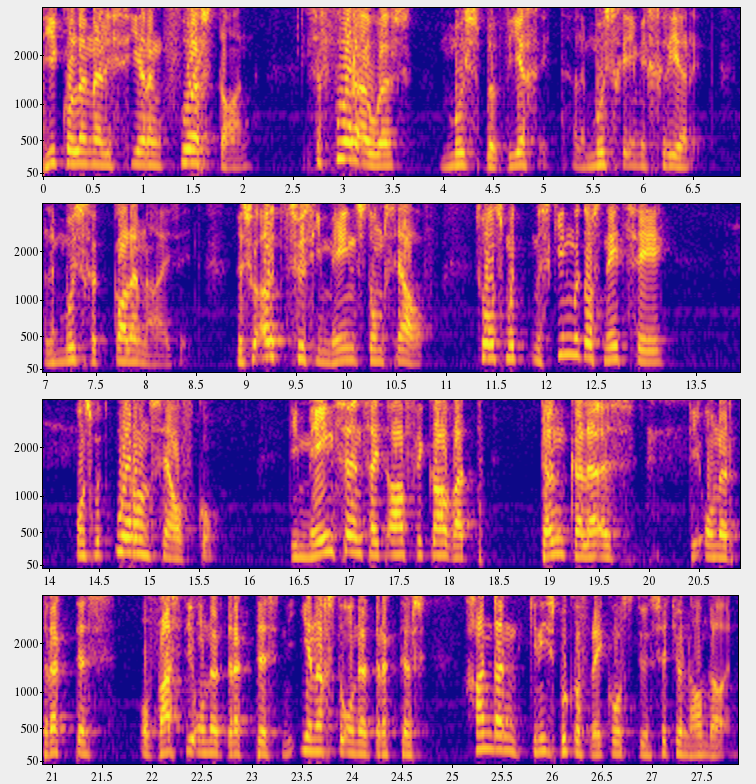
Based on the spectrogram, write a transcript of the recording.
dekolonisering voorstaan, se voorouers moes beweeg het. Hulle moes geëmigreer het. Hulle moes gekoloniseer het. Dis so oud soos die mensdom self. So ons moet miskien moet ons net sê ons moet oor onsself kom. Die mense in Suid-Afrika wat dink hulle is die onderdruktes of was die onderdruktes die enigste onderdrukters, gaan dan Guinness Book of Records toe en sit jou naam daarin.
